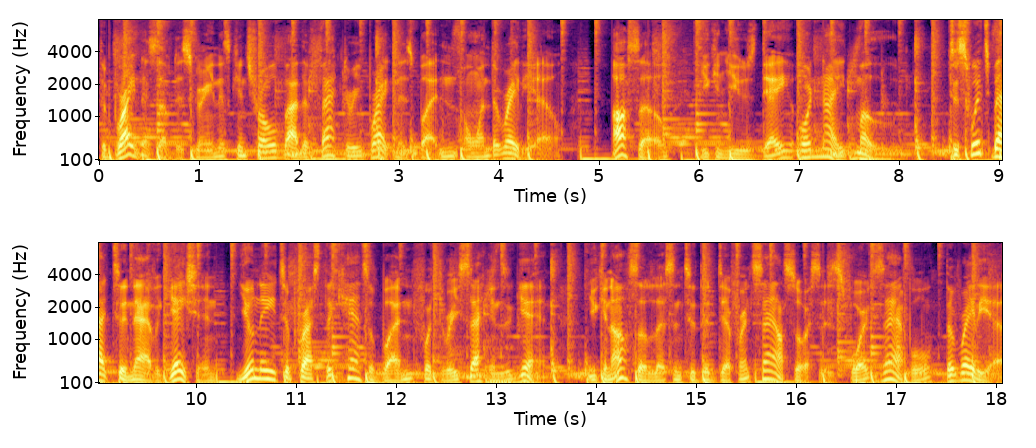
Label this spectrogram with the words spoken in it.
The brightness of the screen is controlled by the factory brightness button on the radio. Also, you can use day or night mode. To switch back to navigation, you'll need to press the cancel button for 3 seconds again. You can also listen to the different sound sources, for example, the radio,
